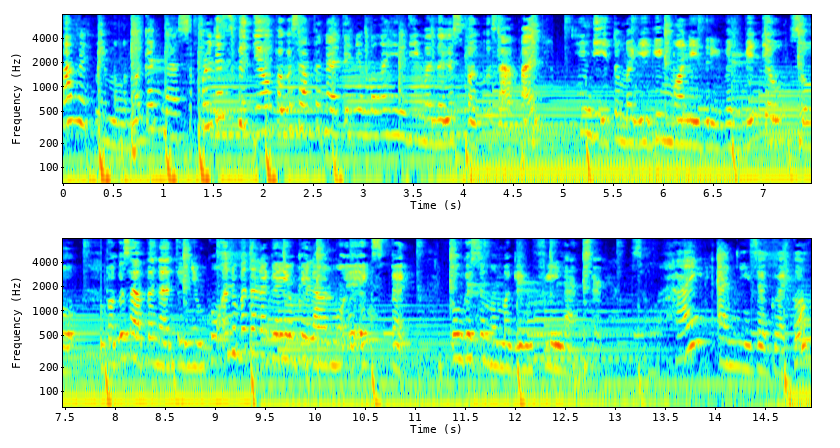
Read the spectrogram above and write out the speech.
pangit, may mga maganda. So, for this video, pag-usapan natin yung mga hindi madalas pag-usapan. Hindi ito magiging money-driven video. So, pag-usapan natin yung kung ano ba talaga yung kailangan mo i-expect kung gusto mo maging freelancer. So, hi, I'm Niza Gueco.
